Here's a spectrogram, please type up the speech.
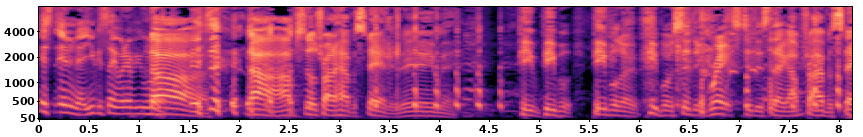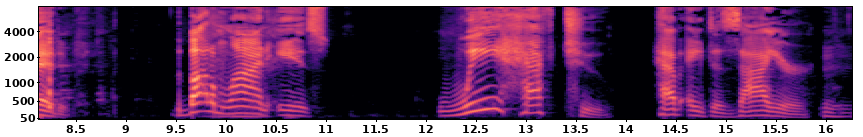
It's the internet. You can say whatever you Nah, want. nah. Nah. I'm still trying to have a standard. Amen. People, people, people are people are sending grants to this thing. I'm trying to have a standard. The bottom line is, we have to have a desire, Mhm.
